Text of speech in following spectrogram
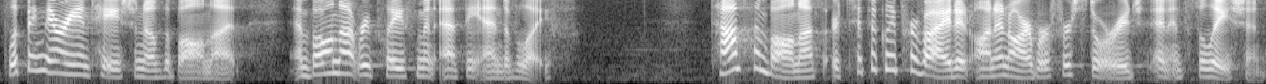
flipping the orientation of the ball nut, and ball nut replacement at the end of life. Thomson ball nuts are typically provided on an arbor for storage and installation.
